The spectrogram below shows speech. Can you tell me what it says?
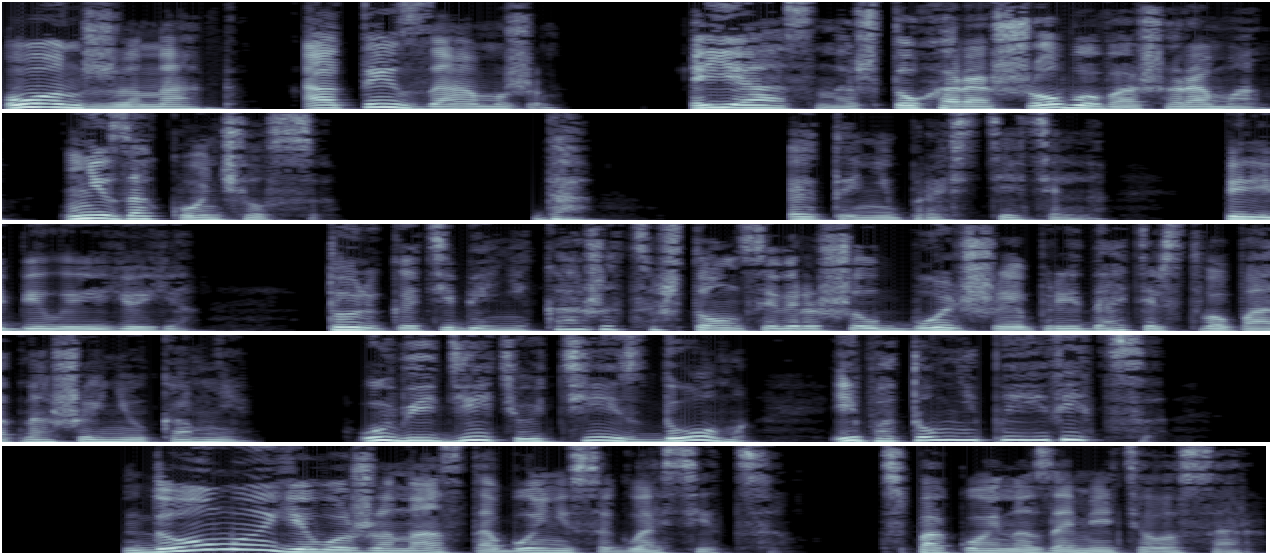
Он женат, а ты замужем. Ясно, что хорошо бы ваш роман не закончился. «Да, это непростительно», — перебила ее я. «Только тебе не кажется, что он совершил большее предательство по отношению ко мне? Убедить уйти из дома и потом не появиться?» «Думаю, его жена с тобой не согласится», — спокойно заметила Сара.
